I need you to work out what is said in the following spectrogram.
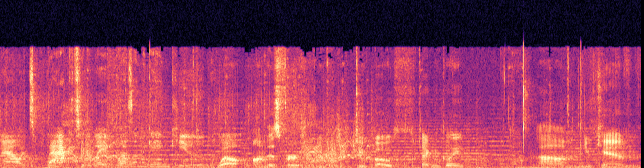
Now it's back to the way it was on the GameCube. Well, on this version, you can do both, technically. Um, you can...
